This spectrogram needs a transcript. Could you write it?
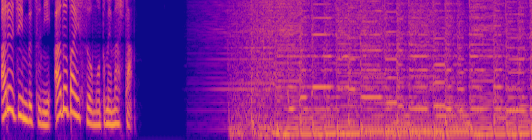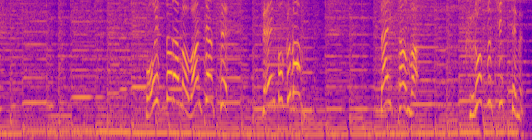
ある人物にアドバイスを求めました。ボイスドラマワンチャンス全国版第3話クロスシステム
